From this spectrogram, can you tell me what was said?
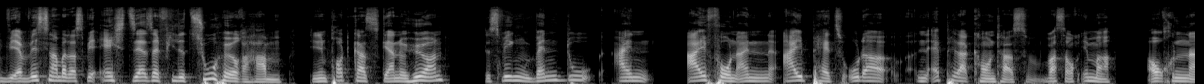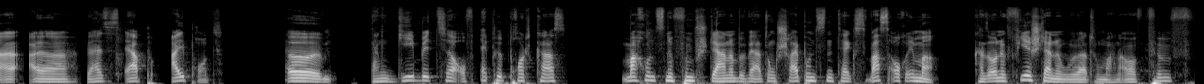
wir wissen aber, dass wir echt sehr, sehr viele Zuhörer haben, die den Podcast gerne hören. Deswegen, wenn du ein iPhone, ein iPad oder ein Apple-Account hast, was auch immer, auch ein, äh, äh wie heißt es, Air iPod, äh, dann geh bitte auf Apple Podcast, mach uns eine 5-Sterne-Bewertung, schreib uns einen Text, was auch immer. Du kannst auch eine 4-Sterne-Bewertung machen, aber 5,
